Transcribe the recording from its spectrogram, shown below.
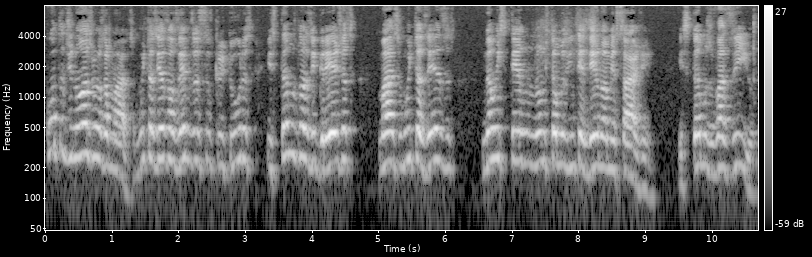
Quanto de nós, meus amados? Muitas vezes nós lemos as Escrituras, estamos nas igrejas, mas muitas vezes não não estamos entendendo a mensagem. Estamos vazios.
